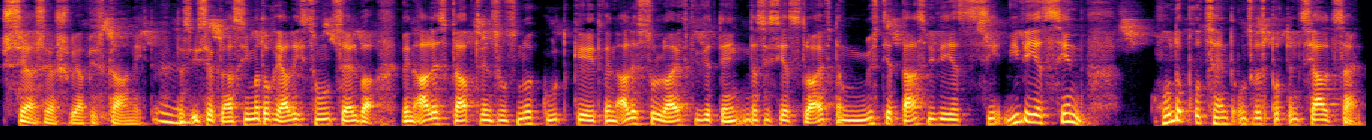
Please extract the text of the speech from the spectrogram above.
sehr, sehr schwer bis gar nicht. Mhm. Das ist ja klar, sind wir doch ehrlich zu uns selber. Wenn alles klappt, wenn es uns nur gut geht, wenn alles so läuft, wie wir denken, dass es jetzt läuft, dann müsste ja das, wie wir jetzt, wie wir jetzt sind, 100% unseres Potenzials sein.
